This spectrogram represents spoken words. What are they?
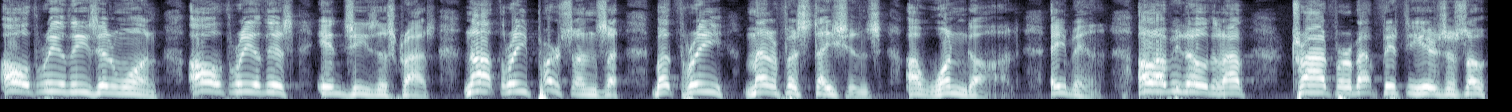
All three of these in one. All three of this in Jesus Christ. Not three persons, but three manifestations of one God. Amen. All of you know that I've tried for about 50 years or so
